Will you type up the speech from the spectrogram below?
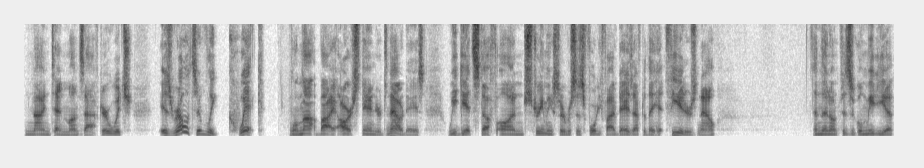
9 10 months after, which is relatively quick. Well, not by our standards nowadays. We get stuff on streaming services 45 days after they hit theaters now. And then on physical media,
